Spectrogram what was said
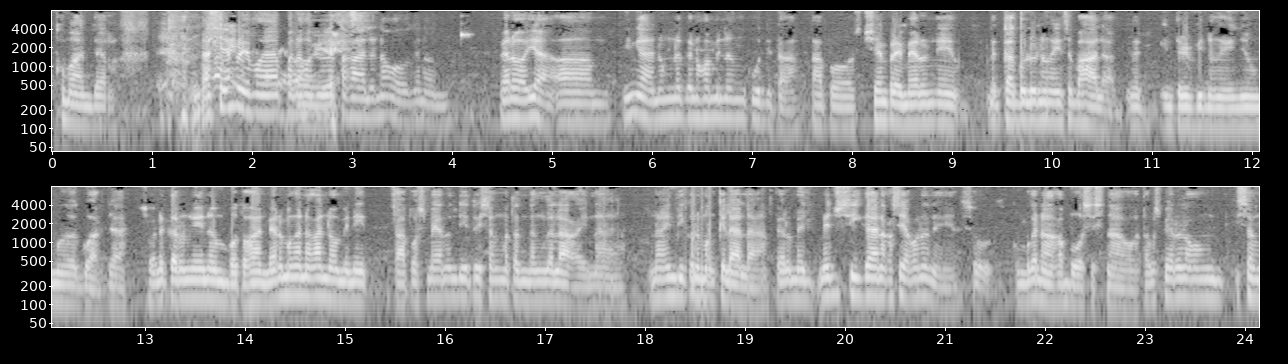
commander. Kasi syempre, yung mga panahon Oh, na yes. natakalan ako, ganun. Pero yeah, um, yun nga, nung nag-ano kami ng kudita, tapos syempre meron ngayon, nagkagulo na ngayon sa bahala, nag-interview na ngayon yung mga gwardya. So nagkaroon ngayon ng botohan. Meron mga naka-nominate, tapos meron dito isang matandang lalaki na na hindi ko namang kilala, pero med- medyo siga na kasi ako noon eh. So, kumbaga nakakaboses na ako. Tapos meron akong isang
